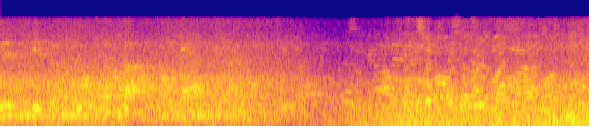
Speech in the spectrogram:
Thank you.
